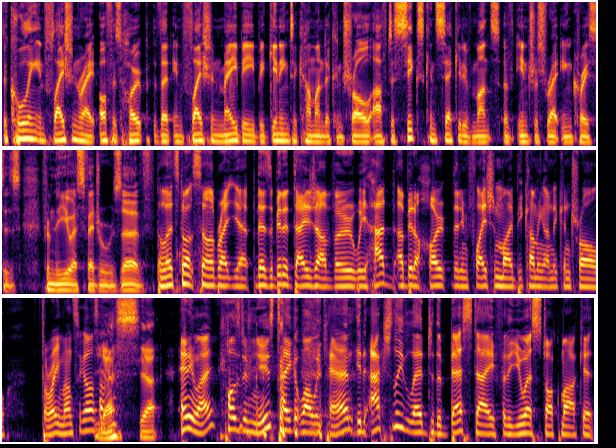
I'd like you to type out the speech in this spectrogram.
The cooling inflation rate offers hope that inflation may be beginning to come under control after six consecutive months of interest rate increases from the US Federal Reserve. But let's not celebrate yet. There's a bit of deja vu we had a bit of hope that inflation might be coming under control three months ago or something. Yes, yeah. Anyway, positive news, take it while we can. It actually led to the best day for the US stock market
